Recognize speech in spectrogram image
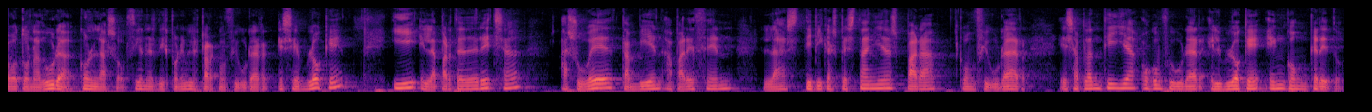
botonadura con las opciones disponibles para configurar ese bloque y en la parte derecha a su vez, también aparecen las típicas pestañas para configurar esa plantilla o configurar el bloque en concreto.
